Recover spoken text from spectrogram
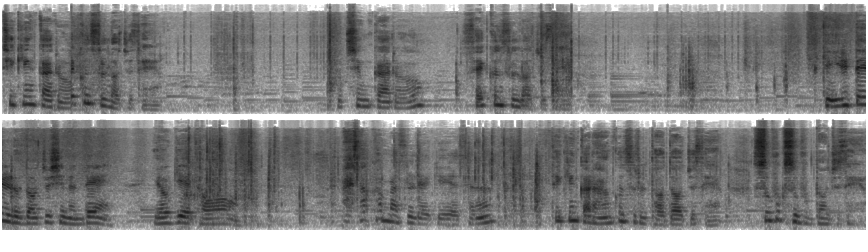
튀김가루 3큰술 넣어주세요. 부침가루 3큰술 넣어주세요. 이렇게 1대1로 넣어주시는데 여기에 더 바삭한 맛을 내기 위해서는 튀김가루 한 큰술을 더 넣어주세요. 수북수북 넣어주세요.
